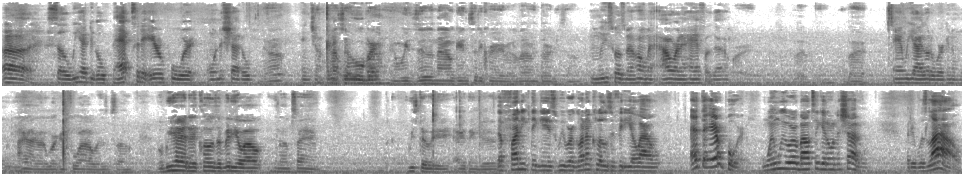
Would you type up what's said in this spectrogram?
Uh, so we had to go back to the airport on the shuttle Yeah. and jump in an Uber. Uber and we just now getting to the crib at eleven thirty. So And we supposed to be home an hour and a half ago, right. But, but and we gotta go to work in the morning. I gotta go to work in four hours. So but we had to close the video out. You know what I'm saying? We still here. Everything good. The funny thing is, we were gonna close the video out at the airport when we were about to get on the shuttle, but it was loud,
